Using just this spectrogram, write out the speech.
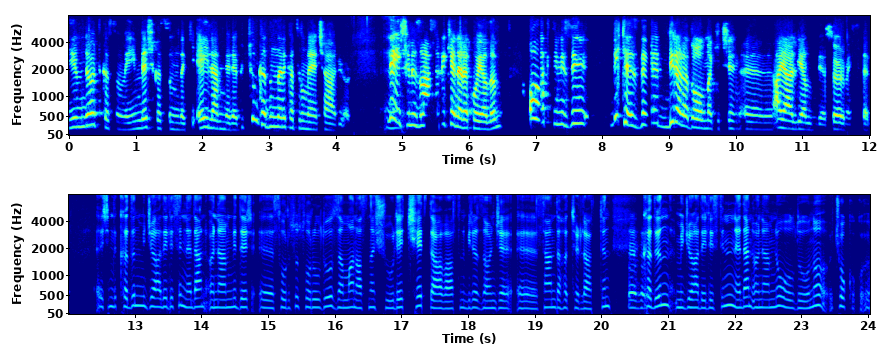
24 Kasım ve 25 Kasım'daki eylemlere bütün kadınları katılmaya çağırıyorum. Evet. Ne işimiz varsa bir kenara koyalım. O vaktimizi bir kez de bir arada olmak için e, ayarlayalım diye söylemek istedim. E, şimdi kadın mücadelesi neden önemlidir e, sorusu sorulduğu zaman aslında Şule Çet davasını biraz önce e, sen de hatırlattın. Hı hı. Kadın mücadelesinin neden önemli olduğunu çok e,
